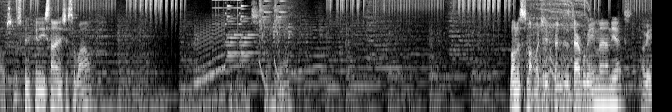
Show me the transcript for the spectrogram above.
Oh, so the spin infinity sign is just a wild? Bonus is not much different. It's a terrible game, man, DX. Okay.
